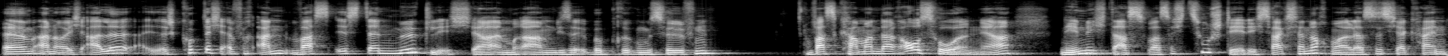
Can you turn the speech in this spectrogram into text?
ähm, an euch alle. Guckt euch einfach an, was ist denn möglich, ja, im Rahmen dieser Überbrückungshilfen. Was kann man da rausholen, ja? Nämlich das, was euch zusteht. Ich sag's ja nochmal, das ist ja kein,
